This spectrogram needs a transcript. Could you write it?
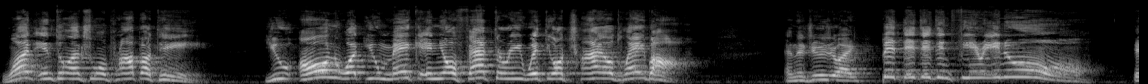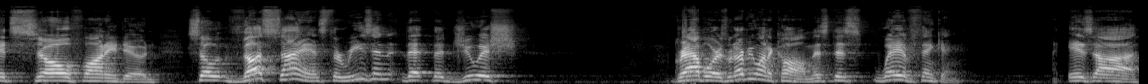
what intellectual property? You own what you make in your factory with your child labor. And the Jews are like, but this isn't fair at all. It's so funny, dude. So the science, the reason that the Jewish grabblers, whatever you want to call them, this, this way of thinking is uh,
